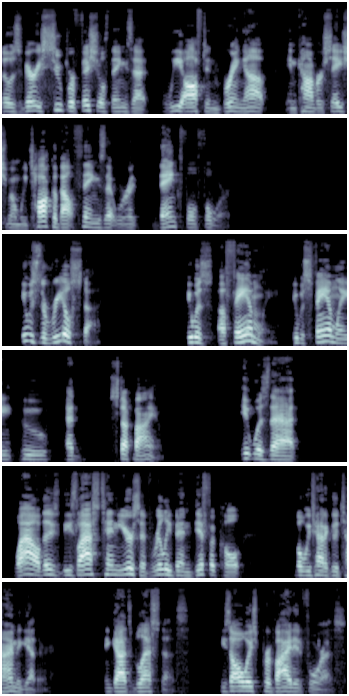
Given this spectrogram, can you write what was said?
those very superficial things that we often bring up in conversation when we talk about things that we're thankful for. It was the real stuff. It was a family. It was family who had stuck by him. It was that, wow, these, these last 10 years have really been difficult, but we've had a good time together. And God's blessed us. He's always provided for us.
